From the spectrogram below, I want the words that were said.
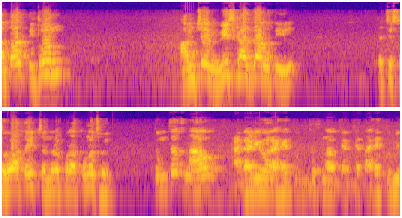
आता तिथून आमचे वीस खासदार होतील त्याची सुरुवातही चंद्रपुरातूनच होईल. तुमचंच नाव आघाडीवर आहे तुमचंच नाव चर्चेत आहे तुम्ही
